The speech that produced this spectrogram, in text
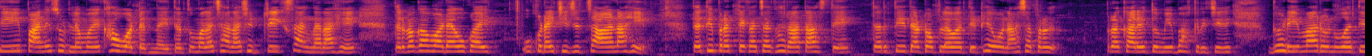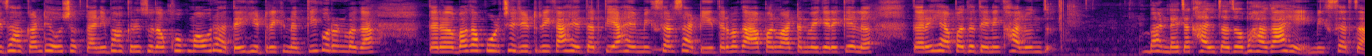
ती पाणी सुटल्यामुळे खाऊ वाटत नाही. तर तुम्हाला छान अशी ट्रिक सांगणार आहे. तर बघा वड्या उकळाय उकडायची जी चाळण आहे तर ती प्रत्येकाच्या घरात असते. तर ती त्या टोपल्यावरती ठेवून अशा प्र प्रकारे तुम्ही भाकरीची घडी मारून वरती झाकण ठेवू शकता आणि भाकरीसुद्धा खूप मऊ राहते. ही ट्रिक नक्की करून बघा. तर बघा पुढची जी ट्रिक आहे तर ती आहे मिक्सरसाठी तर बघा आपण वाटण वगैरे केलं तर ह्या पद्धतीने खालून भांड्याच्या खालचा जो भाग आहे मिक्सरचा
